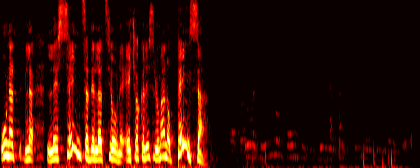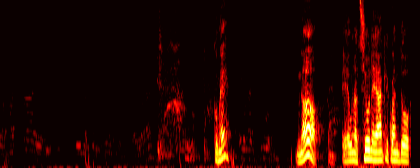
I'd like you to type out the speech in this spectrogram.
Una, la, l'essenza dell'azione è ciò che l'essere umano pensa. Ecco, allora se io penso che devo spingere il caminetto e ammazzare quella persona che mi sta davanti, com'è? È un'azione. No, è un'azione anche quando,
